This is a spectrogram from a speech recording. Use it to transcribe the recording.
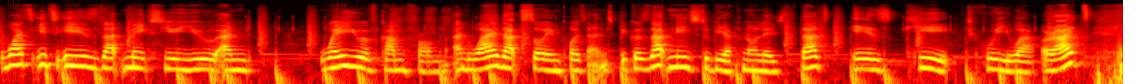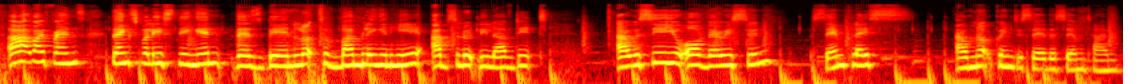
what it is that makes you you and where you have come from and why that's so important because that needs to be acknowledged. That is key to who you are. All right. All right, my friends. Thanks for listening in. There's been lots of mumbling in here. Absolutely loved it. I will see you all very soon. Same place. I'm not going to say the same time.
